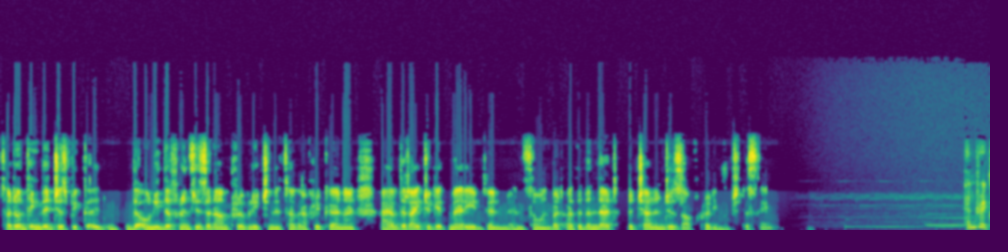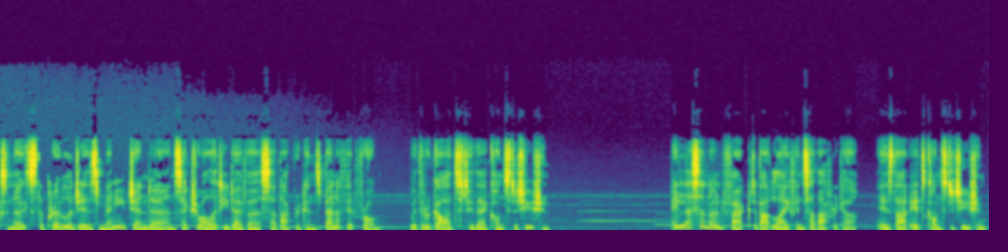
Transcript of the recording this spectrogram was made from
So I don't think that just because the only difference is that I'm privileged in South Africa and I, I have the right to get married and, and so on. But other than that, the challenges are pretty much the same. Hendricks notes the privileges many gender and sexuality diverse South Africans benefit from with regards to their constitution. A lesser known fact about life in South Africa is that its constitution,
